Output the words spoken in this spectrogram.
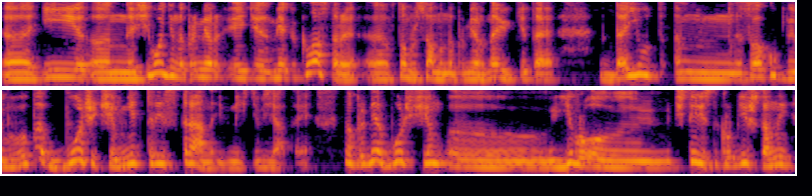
Э, и эм, сегодня, например, эти мегакластеры э, в том же самом, например, на юге Китая дают совокупный ВВП больше, чем некоторые страны вместе взятые. Например, больше, чем э, Евро... 400 крупнейших страны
